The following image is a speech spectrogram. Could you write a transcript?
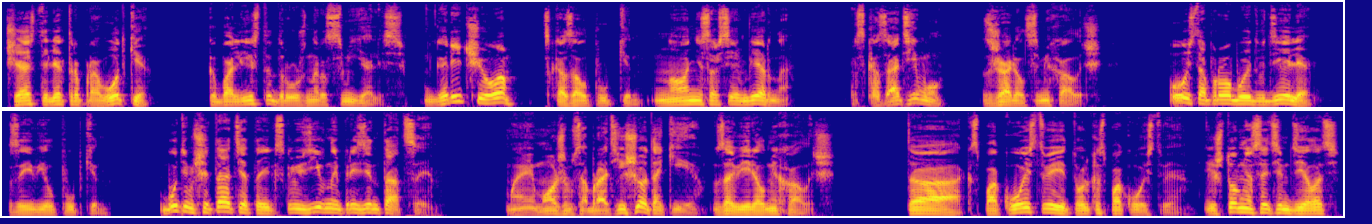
Часть электропроводки? Каббалисты дружно рассмеялись. «Горячо», — сказал Пупкин, — «но не совсем верно». «Рассказать ему?» — сжалился Михалыч. «Пусть опробует в деле», — заявил Пупкин. «Будем считать это эксклюзивной презентацией». «Мы можем собрать еще такие», — заверил Михалыч. «Так, спокойствие и только спокойствие. И что мне с этим делать?»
